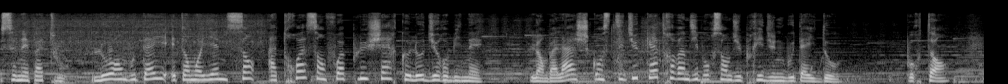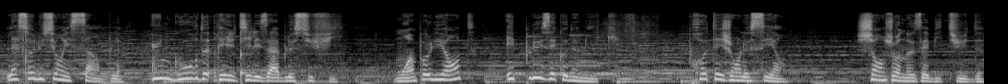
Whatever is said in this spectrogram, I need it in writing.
Ce n'est pas tout. L'eau en bouteille est en moyenne 100 à 300 fois plus chère que l'eau du robinet. L'emballage constitue 90% du prix d'une bouteille d'eau. Pourtant, la solution est simple. Une gourde réutilisable suffit. Moins polluante et plus économique. Protégeons l'océan. Changeons nos habitudes.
